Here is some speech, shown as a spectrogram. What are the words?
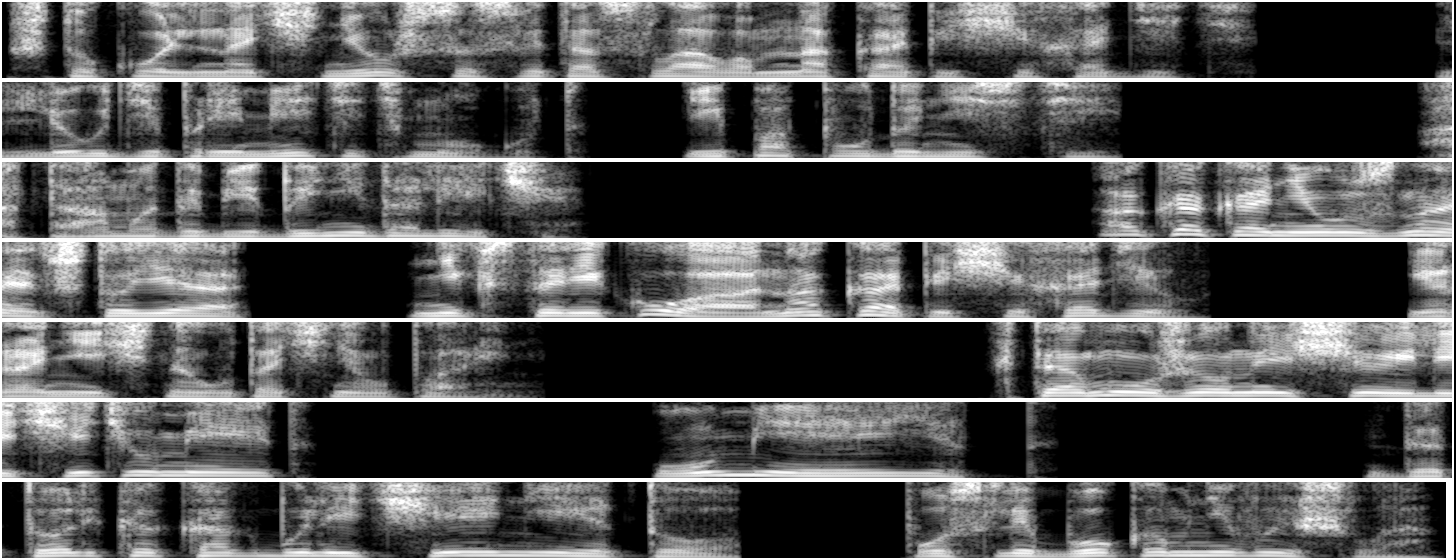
что коль начнешь со Святославом на капище ходить, люди приметить могут и попуда нести. А там и до беды недалече. А как они узнают, что я не к старику, а на капище ходил? Иронично уточнил парень. К тому же он еще и лечить умеет. Умеет. Да только как бы лечение то после боком не вышло,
